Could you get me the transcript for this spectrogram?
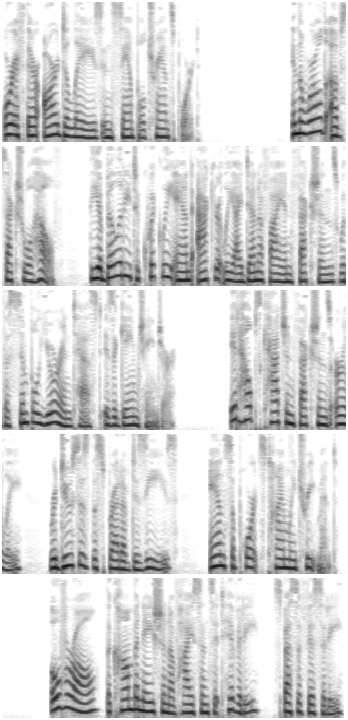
or if there are delays in sample transport. In the world of sexual health, the ability to quickly and accurately identify infections with a simple urine test is a game changer. It helps catch infections early, reduces the spread of disease, and supports timely treatment. Overall, the combination of high sensitivity, specificity,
